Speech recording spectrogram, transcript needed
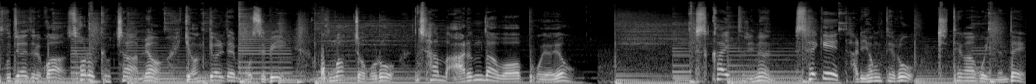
부재들과 서로 교차하며 연결된 모습이 공학적으로 참 아름다워 보여요. 스카이트리는 세 개의 다리 형태로 지탱하고 있는데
